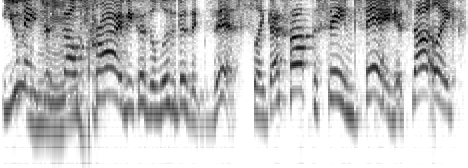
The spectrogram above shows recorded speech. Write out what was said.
You made Mhm. yourself cry because Elizabeth exists. Like, that's not the same thing. It's not like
